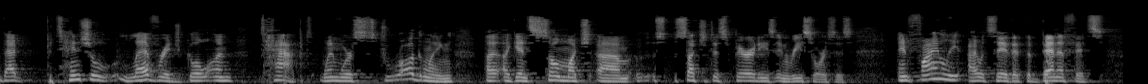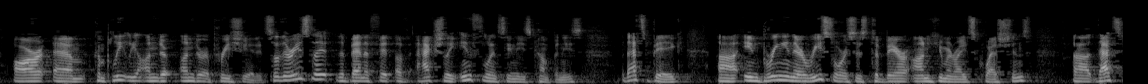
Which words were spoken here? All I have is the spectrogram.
that potential leverage go untapped when we're struggling uh, against so much, um, such disparities in resources? And finally, I would say that the benefits are um, completely under, underappreciated. So there is the, the, benefit of actually influencing these companies. That's big. Uh, in bringing their resources to bear on human rights questions. Uh, that's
